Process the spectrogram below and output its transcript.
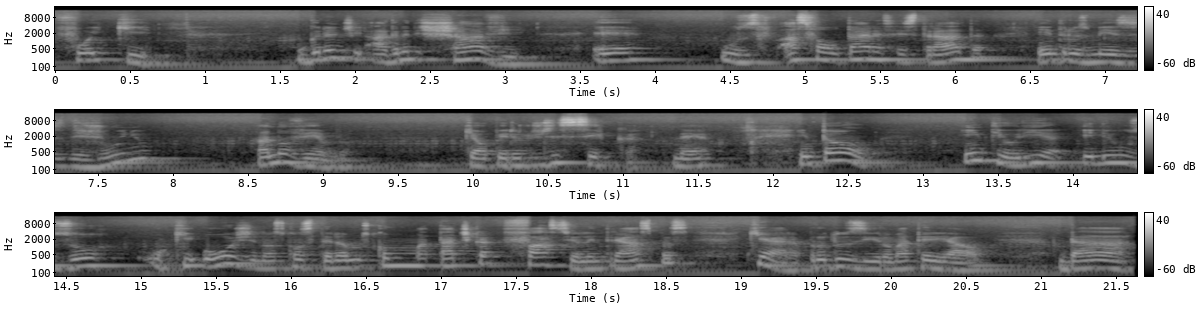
foi que o grande, a grande chave é os, asfaltar essa estrada entre os meses de junho a novembro, que é o período de seca, né? Então, em teoria, ele usou o que hoje nós consideramos como uma tática fácil, entre aspas, que era produzir o material da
